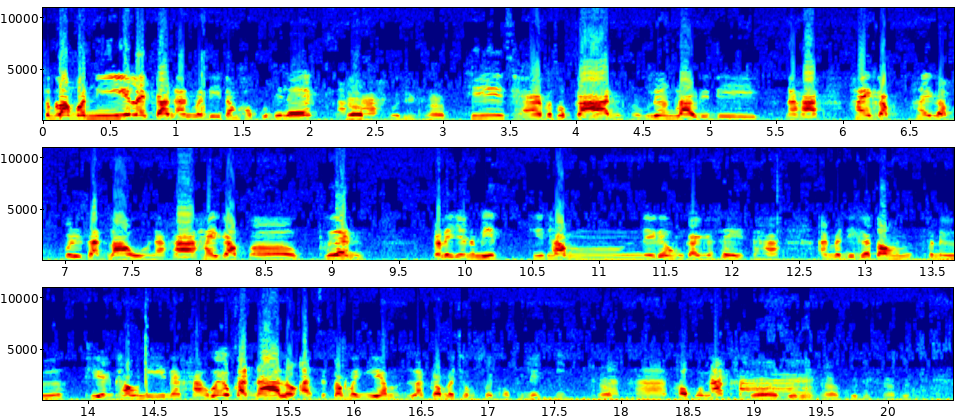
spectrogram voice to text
สำหรับวันนี้รายการอันมาดีต้องขอบคุณพี่เล็กนะครับคะ สวัสดีครับ ที่แชร์ประสบการณ์ครับ เรื่องราวดีๆนะคะ ให้กับให้กับบริษัทเรานะคะ ให้กับเอ่อเพื่อนกัลยาณมิตรที่ทำในเรื่องของการเกษตรนะคะ อันมาดีก็ต้องเสนอเพียงเท่านี้นะคะ ไว้โอกาสหน้าเราอาจจะต้องมาเยี่ยม แล้วก็มาชมสวนของพี่เล็กอีกนะคะ ขอบคุณมากค่ะ ครับสวัสดีครับสวัสดีครับ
